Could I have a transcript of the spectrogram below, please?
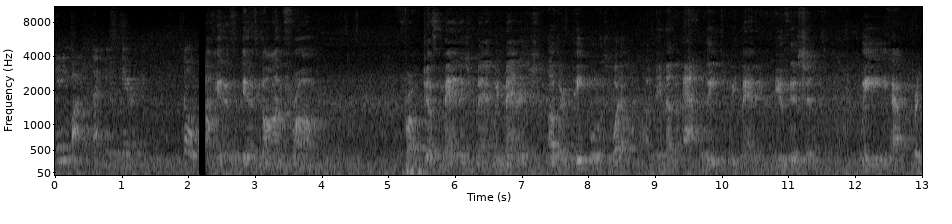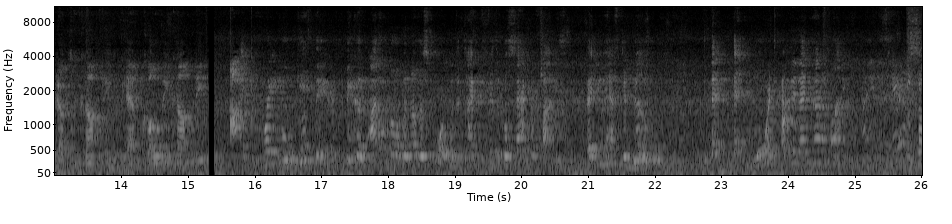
Anybody. That'd be scary. So It has, it has gone from from just management. We manage other people as well. I mean, other athletes. Musicians. We have production companies. We have clothing companies. I pray we'll get there because I don't know of another sport with the type of physical sacrifice that you have to do that that warrants earning that kind of money. So,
